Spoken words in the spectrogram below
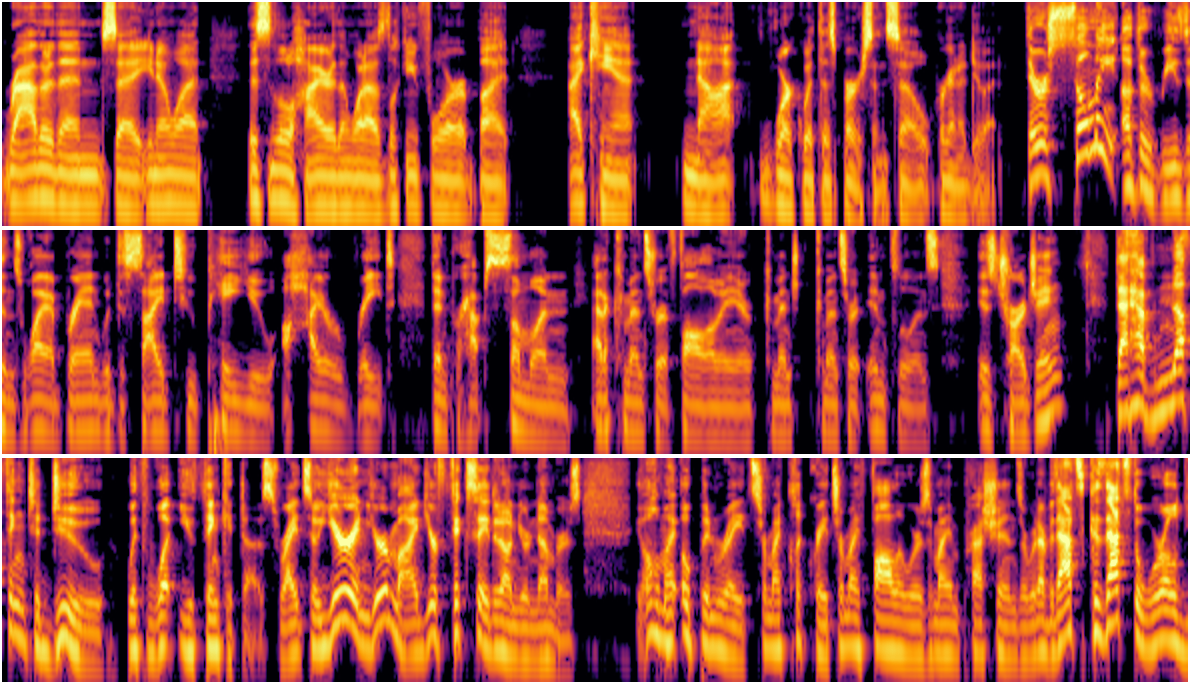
rather than say, you know what, this is a little higher than what I was looking for, but I can't not work with this person. So we're going to do it. There are so many other reasons why a brand would decide to pay you a higher rate than perhaps someone at a commensurate following or commensurate influence is charging that have nothing to do with what you think it does, right? So you're in your mind, you're fixated on your numbers. Oh, my open rates or my click rates or my followers or my impressions or whatever. That's because that's the world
